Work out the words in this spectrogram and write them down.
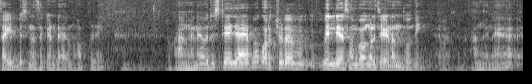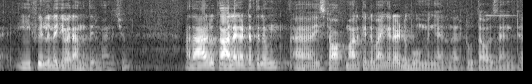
സൈഡ് ബിസിനസ് ഒക്കെ ഉണ്ടായിരുന്നു അപ്പോഴേ. അങ്ങനെ ഒരു സ്റ്റേജ് ആയപ്പോൾ കുറച്ചുകൂടെ വലിയ സംഭവങ്ങൾ ചെയ്യണം എന്ന് തോന്നി. അങ്ങനെ ഈ ഫീൽഡിലേക്ക് വരാമെന്ന് തീരുമാനിച്ചു. അത് ആ ഒരു കാലഘട്ടത്തിലും ഈ സ്റ്റോക്ക് മാർക്കറ്റ് ഭയങ്കരമായിട്ട് ബൂമിംഗ് ആയിരുന്നു. Two thousand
